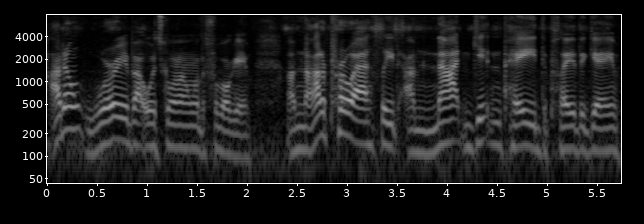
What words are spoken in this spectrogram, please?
I don't worry about what's going on with the football game. I'm not a pro athlete. I'm not getting paid to play the game.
